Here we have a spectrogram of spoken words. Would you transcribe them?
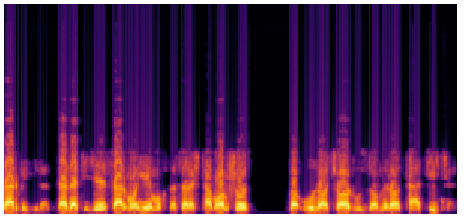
سر بگیرد. در نتیجه سرمایه مختصرش تمام شد و او ناچار روزنامه را تعطیل کرد.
